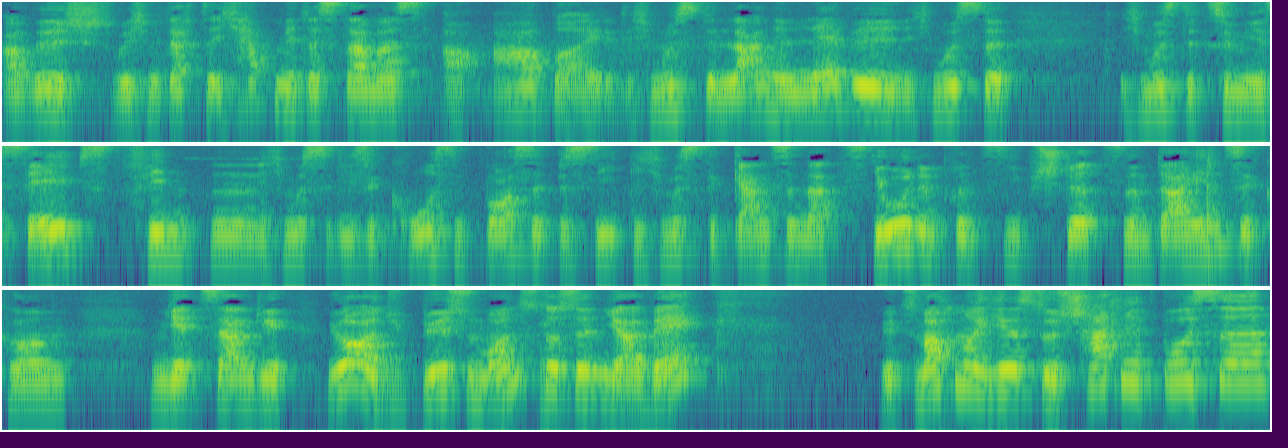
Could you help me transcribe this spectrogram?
erwischt, wo ich mir dachte, ich habe mir das damals erarbeitet. Ich musste lange leveln, ich musste, ich musste zu mir selbst finden, ich musste diese großen Bosse besiegen, ich musste ganze Nationen im Prinzip stürzen, um da hinzukommen. Und jetzt sagen die, ja, die bösen Monster sind ja weg. Jetzt machen wir hier so Shuttlebusse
